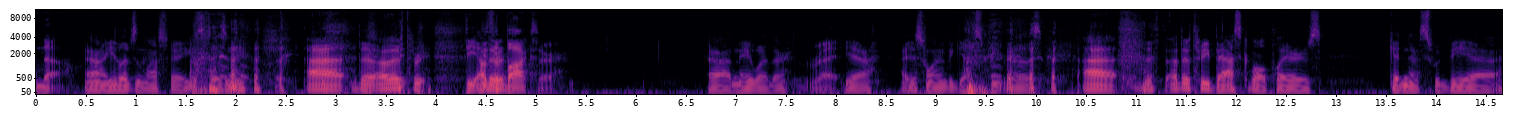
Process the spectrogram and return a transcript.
No. I. He lives in Las Vegas, doesn't he? uh, the other three. The He's other a boxer. uh, Mayweather. Right. Yeah, I just wanted to guess Pete Rose. uh, the th- other three basketball players, goodness, would be uh,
